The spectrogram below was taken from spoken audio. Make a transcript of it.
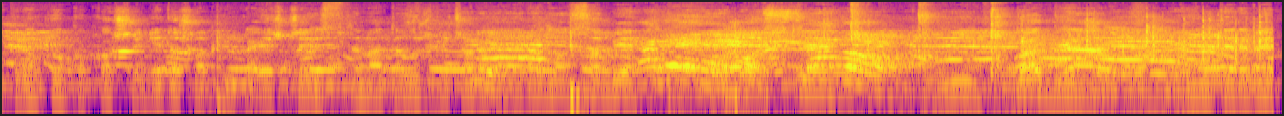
w kierunku Kokoszy. Nie doszła piłka, jeszcze jest Mateusz Wieczorek. Rodzą sobie goście i dobra interwencja.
